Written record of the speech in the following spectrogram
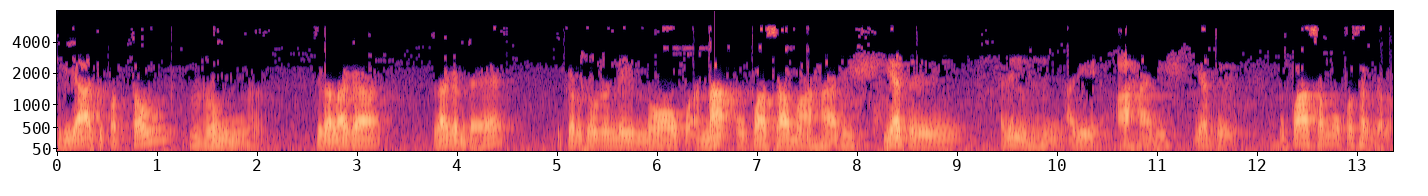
క్రియాతిపత్తం రుంగ్ ఇది ఎలాగా ఎలాగంటే ఇక్కడ చూడండి నో న ఉపసమహరిష్యత్. అది అది అహరిష్యత్. ఉపాసం ఉపసర్గలు.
